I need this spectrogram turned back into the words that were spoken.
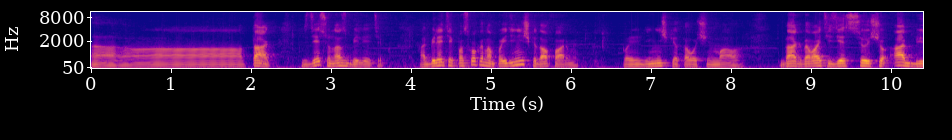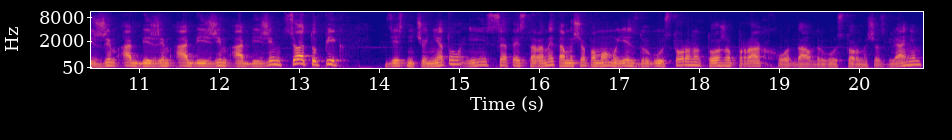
-а так, здесь у нас билетик. А билетик по сколько нам? По единичке, да, фармит? По единичке это очень мало. Так, давайте здесь все еще оббежим, оббежим, оббежим, оббежим. Все, тупик. Здесь ничего нету. И с этой стороны, там еще, по-моему, есть в другую сторону тоже проход. Да, в другую сторону сейчас глянем.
